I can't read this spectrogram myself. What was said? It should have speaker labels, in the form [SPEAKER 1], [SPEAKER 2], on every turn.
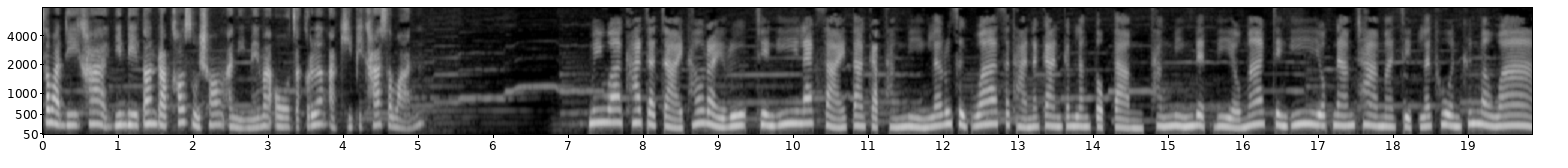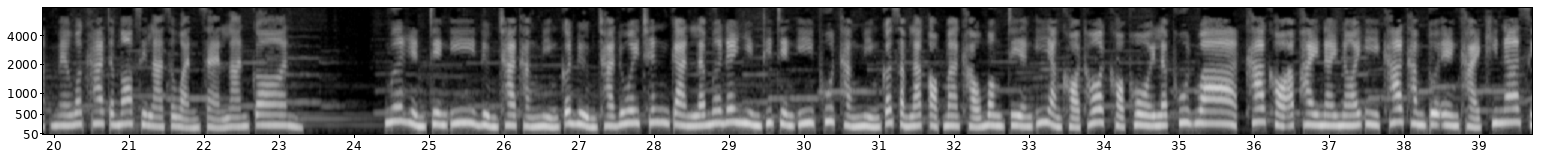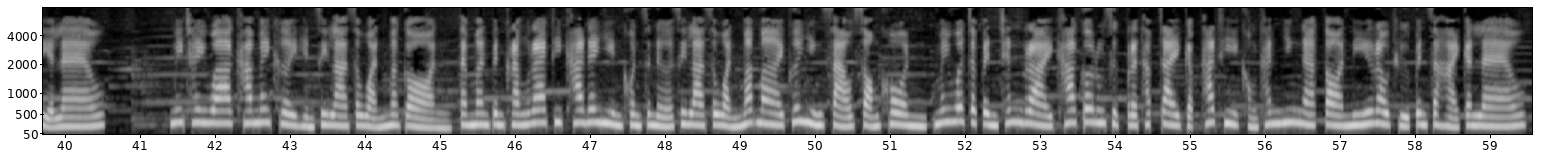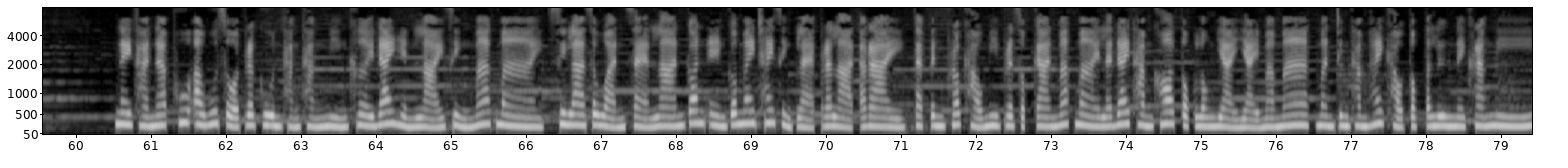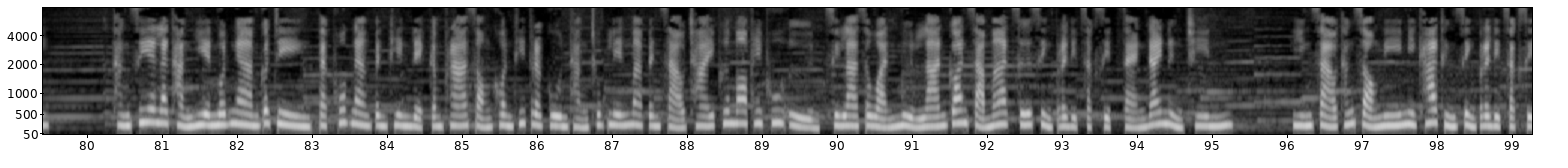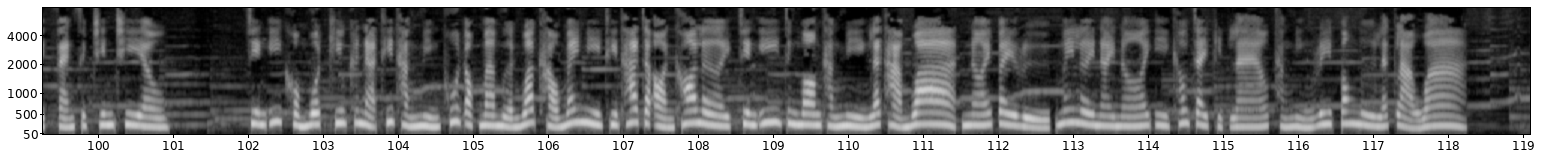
[SPEAKER 1] สวัสดีค่ะ ยินดีต้อนรับเข้าสู่ช่องอนิเมะมาโอ จากเรื่องอัคคีพิฆาตสวรรค์
[SPEAKER 2] ไม่ว่าข้าจะจ่ายเท่าไหร่หรือ เจียงอี้แลกสายตากับถังหมิง และรู้สึกว่าสถานการณ์กำลังตกต่ำถังหมิงเด็ดเดี่ยวมากเจียงอี้ยกน้ำชามาจิบและทวนขึ้นมาว่า แม้ว่าข้าจะมอบศิลาสวรรค์แสนล้านก้อน เมื่อเห็นเจียงอี้ดื่มชาถังหมิงก็ดื่มชาด้วยเช่นกันและเมื่อได้ยินที่เจียงอี้พูดถังหมิงก็สำลักออกมาเขามองเจียงอี้อย่างขอโทษขอโพยและพูดว่าข้าขออภัยนายน้อยอีข้าทำตัวเองขายขี้หน้าเสียแล้ว ไม่ใช่ว่าข้าไม่เคยเห็นศิลาสวรรค์มาก่อน แต่มันเป็นครั้งแรกที่ข้าได้ยินคนเสนอศิลาสวรรค์มากมายเพื่อหญิงสาวสองคน ไม่ว่าจะเป็นเช่นไรข้าก็รู้สึกประทับใจกับท่าทีของท่านยิ่งนักตอนนี้เราถือเป็นสหายกันแล้ว ในฐานะผู้อาวุโสตระกูลถังถังหมิงเคยได้เห็นหลายสิ่งมากมาย ศิลาสวรรค์แสนล้านก้อนเองก็ไม่ใช่สิ่งแปลกประหลาดอะไร แต่เป็นเพราะเขามีประสบการณ์มากมายและได้ทำข้อตกลงใหญ่ๆมามาก มันจึงทำให้เขาตกตะลึงในครั้งนี้ ถังเซี่ยและถังเยียนงดงามก็จริง แต่พวกนางเป็นเพียงเด็กกำพร้าสองคนที่ตระกูลถังชุบเลี้ยงมาเป็นสาวใช้เพื่อมอบให้ผู้อื่น ศิลาสวรรค์หมื่นล้านก้อนสามารถซื้อสิ่งประดิษฐ์ศักดิ์สิทธิ์แสงได้หนึ่งชิ้นหญิงสาวทั้งสองนี้มีค่าถึงสิ่งประดิษฐ์ศักดิ์สิทธิ์แสงสิบชิ้นเชียว เจียงอี้ขมวดคิ้วขณะที่ถังหมิงพูดออกมาเหมือนว่าเขาไม่มีทีท่าจะอ่อนข้อเลย เจียงอี้จึงมองถังหมิงและถามว่า น้อยไปหรือ ไม่เลยนายน้อยอีเข้าใจผิดแล้ว ถังหมิงรีบป้องมือและกล่าวว่า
